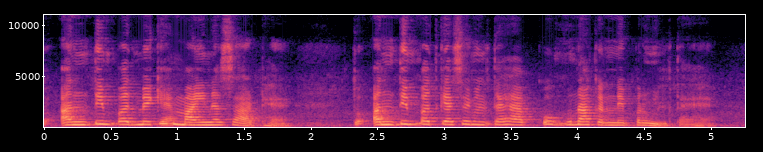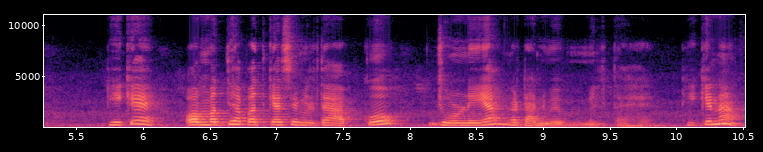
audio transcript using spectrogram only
तो अंतिम पद में क्या है? माइनस आठ है। तो अंतिम पद कैसे मिलता है आपको? गुना करने पर मिलता है। ठीक है? और मध्य पद कैसे मिलता है आपको? जोड़ने या घटाने में मिलता है। ठीक है ना?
